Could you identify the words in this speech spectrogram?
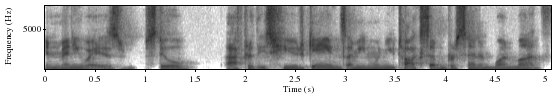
in many ways still after these huge gains. I mean, when you talk 7% in one month,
